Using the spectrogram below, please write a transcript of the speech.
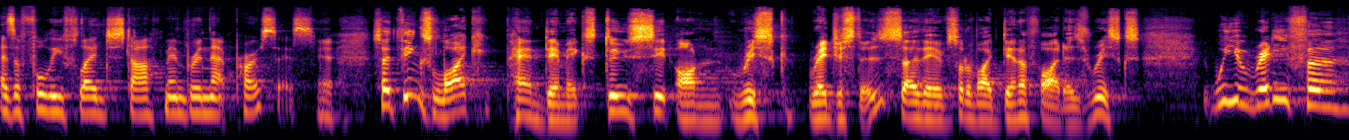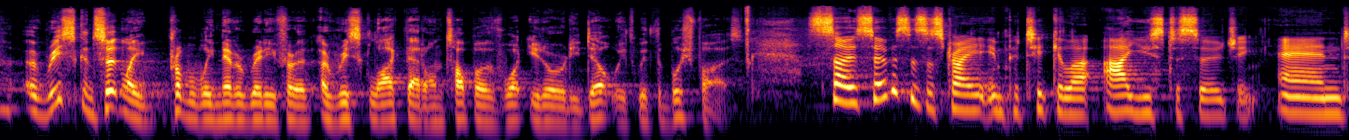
as a fully fledged staff member in that process. Yeah. So things like pandemics do sit on risk registers, so they're sort of identified as risks. Were you ready for a risk? And certainly, probably never ready for a, risk like that on top of what you'd already dealt with with the bushfires. So, Services Australia in particular are used to surging. And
